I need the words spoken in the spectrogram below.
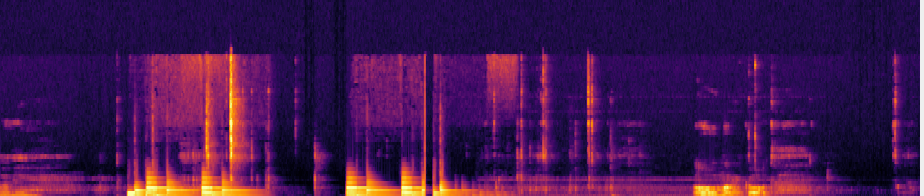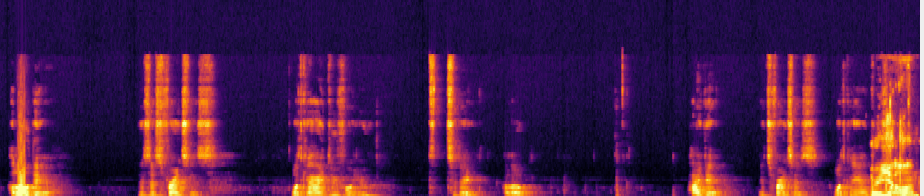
Okay. Hello there. This is Francis. What can I do for you T today? Hello? Hi there. It's Francis. What can I do Are you for on?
